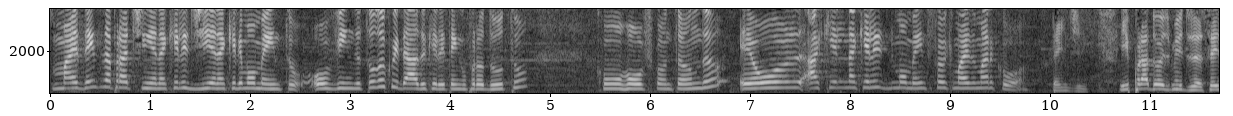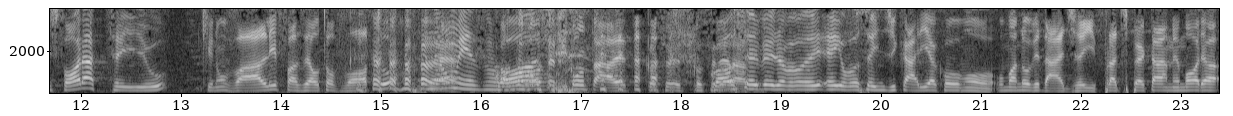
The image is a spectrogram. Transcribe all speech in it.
Mas dentro da pratinha, naquele dia, naquele momento, ouvindo todo o cuidado que ele tem com o produto, com o Rolf contando, eu aquele, naquele momento foi o que mais me marcou. Entendi. E para 2016, fora trio, que não vale fazer autovoto. Não mesmo. Qual- você descontar, é é desconsiderado. Qual cerveja ale você indicaria como uma novidade aí para despertar a memória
